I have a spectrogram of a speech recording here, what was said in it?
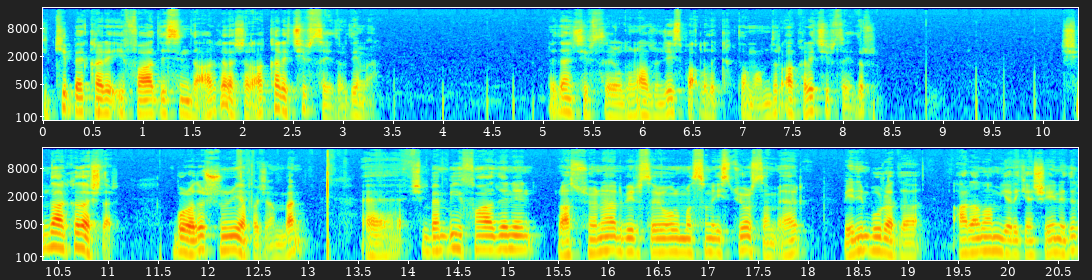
2B kare ifadesinde arkadaşlar A kare çift sayıdır değil mi? Neden çift sayı olduğunu az önce ispatladık. Tamamdır. A kare çift sayıdır. Şimdi arkadaşlar burada şunu yapacağım ben. Ee, şimdi ben bir ifadenin rasyonel bir sayı olmasını istiyorsam eğer benim burada aramam gereken şey nedir?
